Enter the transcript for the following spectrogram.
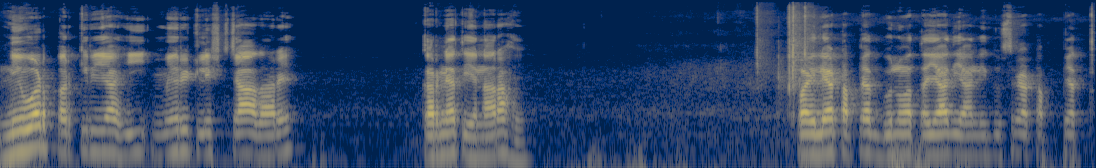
निवड प्रक्रिया ही मेरिट लिस्टच्या आधारे करण्यात येणार आहे. पहिल्या टप्प्यात गुणवत्ता यादी आणि दुसऱ्या टप्प्यात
